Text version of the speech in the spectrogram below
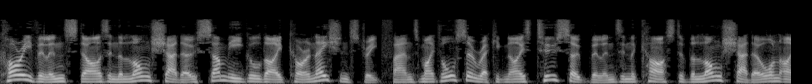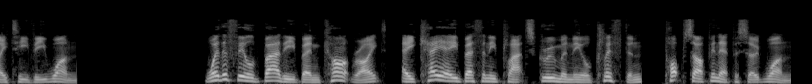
Corrie Villain stars in The Long Shadow Some eagle-eyed Coronation Street fans might also recognize two soap villains in the cast of The Long Shadow on ITV1. Weatherfield baddie Ben Cartwright, aka Bethany Platt's groomer Neil Clifton, pops up in episode 1.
